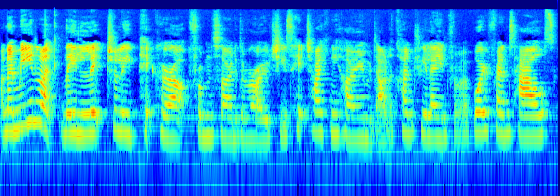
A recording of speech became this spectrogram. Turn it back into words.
And I mean like they literally pick her up from the side of the road. She's hitchhiking home down a country lane from her boyfriend's house.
